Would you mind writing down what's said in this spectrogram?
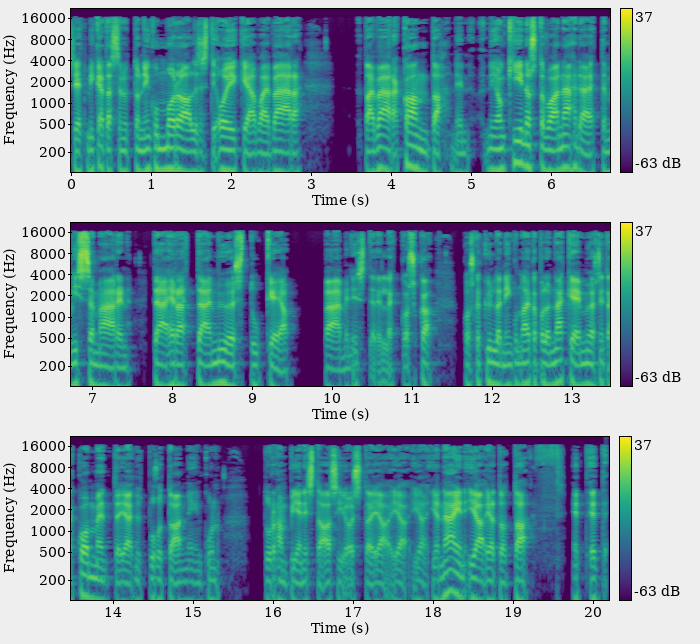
se, että mikä tässä nyt on niin kuin moraalisesti oikea vai väärä, tai väärä kanta, niin, niin on kiinnostavaa nähdä, että missä määrin tämä herättää myös tukea pääministerille, koska, koska kyllä niin kuin aika paljon näkee myös niitä kommentteja, että nyt puhutaan niin kuin turhan pienistä asioista ja, ja, ja, ja näin, ja, ja tota, että et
